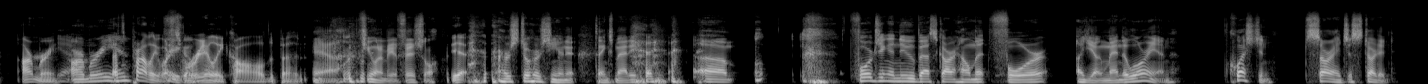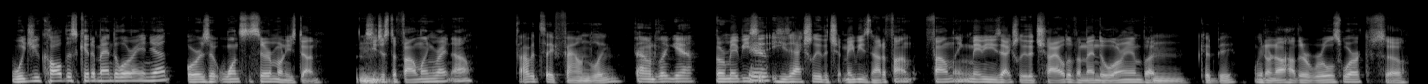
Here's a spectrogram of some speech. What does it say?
armory. Yeah. Armory. That's yeah. probably what There it's go. really called, but Yeah, if you want to be official. yeah. Her storage unit. Thanks, Maddie. Um, forging a new Beskar helmet for a young Mandalorian. Question. Sorry, I just started. Would you call this kid a Mandalorian yet? Or is it once the ceremony's done? Is he Mm. just a foundling right now? I would say foundling. Foundling. Yeah. Or maybe he's, Yeah. he's actually the ch- maybe he's not a found, foundling. Maybe he's actually the child of a Mandalorian, but Mm, could be. we don't know how their rules work. So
